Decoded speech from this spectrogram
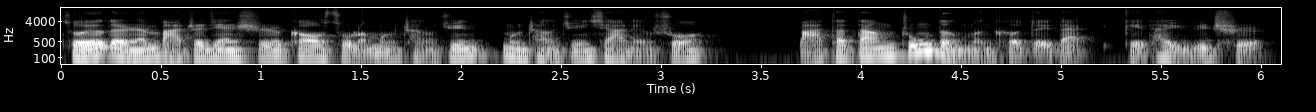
左右的人把这件事告诉了孟尝君。孟尝君下令说：“把他当中等门客对待，给他鱼吃。”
